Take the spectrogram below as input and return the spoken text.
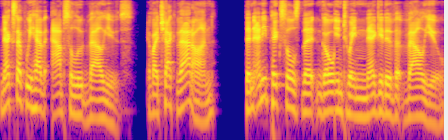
Next up, we have absolute values. If I check that on, then any pixels that go into a negative value,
